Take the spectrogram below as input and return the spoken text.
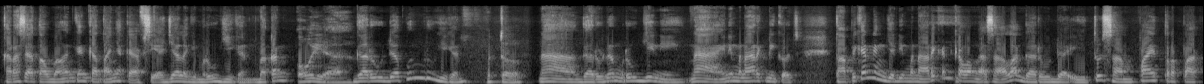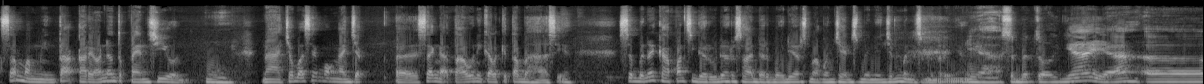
Karena saya tahu banget kan katanya KFC aja lagi merugi kan. Bahkan oh ya Garuda pun merugi kan. betul. Nah, Garuda merugi nih. Nah, ini menarik nih, coach. Tapi kan yang jadi menarik kan kalau nggak salah Garuda itu sampai terpaksa meminta karyawannya untuk pensiun. Nah, coba saya mau ngajak, eh, saya nggak tahu nih kalau kita bahas ya. Sebenarnya kapan sih Garuda harus sadar bahwa dia harus melakukan change management sebenarnya? Ya sebetulnya ya eh,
